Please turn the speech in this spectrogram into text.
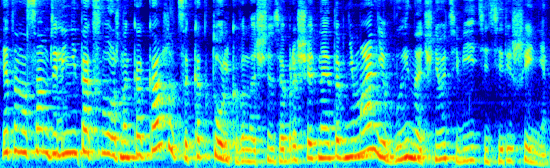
Это на самом деле не так так сложно, как кажется, как только вы начнете обращать на это внимание, вы начнете видеть эти решения.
